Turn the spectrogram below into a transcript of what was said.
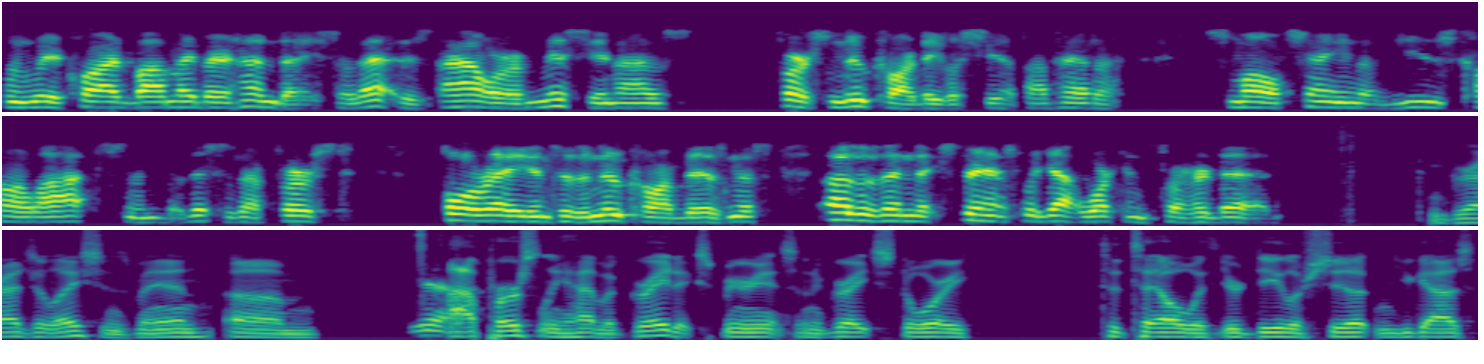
when we acquired Bob Mayberry Hyundai. So that is our mission as first new car dealership. I've had a small chain of used car lots, and but this is our first foray into the new car business, other than the experience we got working for her dad. Congratulations, man. Um, Yeah. I personally have a great experience and a great story to tell with your dealership, and you guys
